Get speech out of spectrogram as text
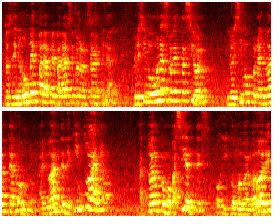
entonces tienen un mes para prepararse para los exámenes finales. Pero hicimos una sola estación y lo hicimos con ayudantes alumnos. Ayudantes de quinto año actuaron como pacientes y como evaluadores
